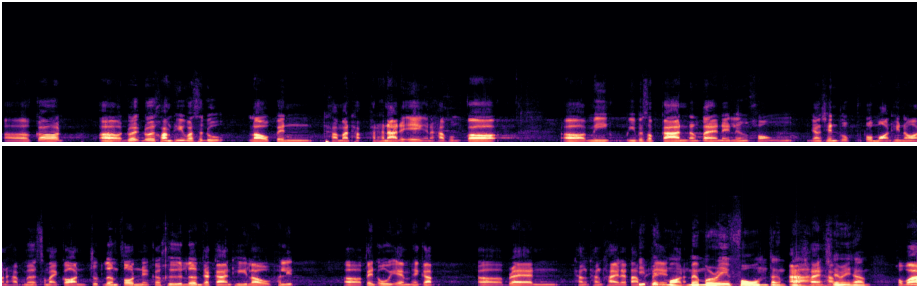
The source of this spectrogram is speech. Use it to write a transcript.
เอ่อก็เอ่อด้วยด้วยความที่วัสดุเราเป็นสามารถพัฒนาได้เองนะครับ ผมก็เอ่อมีมีประสบการณ์ตั้งแต่ในเรื่องของอย่างเช่นตัวตัวหมอนที่นอนนะครับเมื่อสมัยก่อนจุดเริ่มต้นเนี่ยก็คือเริ่มจากการที่เราผลิตเอ่อเป็น OEM ให้กับเอ่อ แบรนด์ทั้งทั้งไทยและต่างประที่เทศเป็นหมอนครับ memory foam ต่าง อ่าใช่ครับๆใช่ไหมครับ เพราะว่า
